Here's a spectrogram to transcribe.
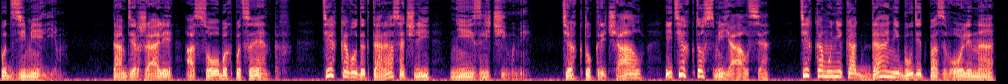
подземельем. Там держали особых пациентов, тех, кого доктора сочли неизлечимыми, тех, кто кричал, и тех, кто смеялся, тех, кому никогда не будет позволено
